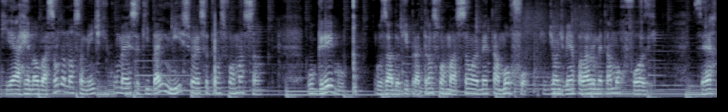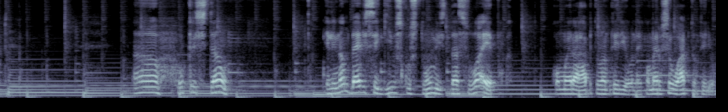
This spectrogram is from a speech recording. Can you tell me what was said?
que é a renovação da nossa mente que começa, que dá início a essa transformação. O grego usado aqui para transformação é metamorfo, de onde vem a palavra metamorfose, certo? Ah, o cristão ele não deve seguir os costumes da sua época, como era hábito anterior, né? como era o seu hábito anterior.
